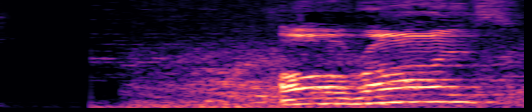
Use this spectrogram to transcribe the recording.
All rise.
